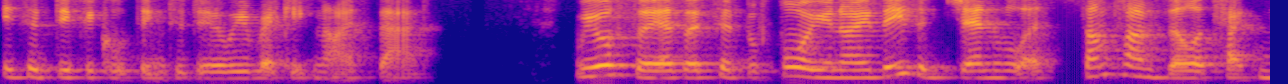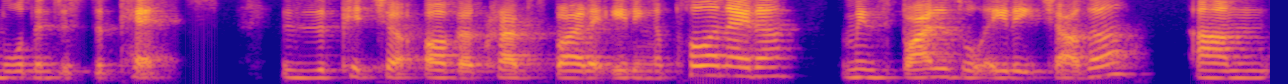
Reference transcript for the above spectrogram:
it's a difficult thing to do. We recognize that. We also, as I said before, you know, these are generalists. Sometimes they'll attack more than just the pests. This is a picture of a crab spider eating a pollinator. I mean, spiders will eat each other. Um,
